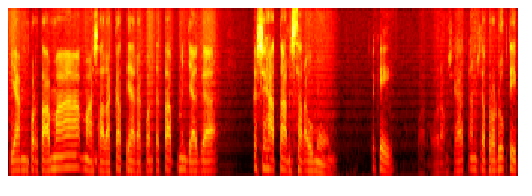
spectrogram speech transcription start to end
Yang pertama masyarakat diharapkan tetap menjaga kesehatan secara umum. Oke. Kalau orang sehat kan bisa produktif.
